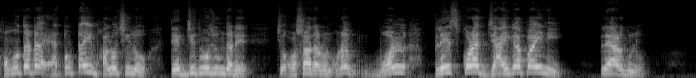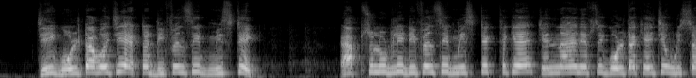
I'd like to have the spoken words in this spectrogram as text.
ক্ষমতাটা এতটাই ভালো ছিল দেবজিৎ মজুমদারের। যে অসাধারণ ওরা বল প্লেস করার জায়গা পায়নি প্লেয়ারগুলো যেই গোলটা হয়েছে, একটা defensive mistake absolutely defensive mistake থেকে চেন্নাইন এফসি গোলটা খেয়েছে, উড়িষ্যা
